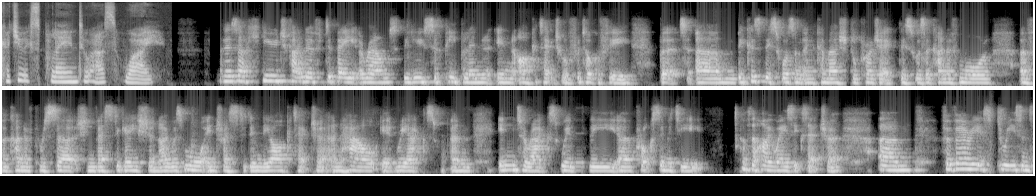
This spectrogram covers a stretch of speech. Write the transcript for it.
Could you explain to us why? There's a huge kind of debate around the use of people in, in architectural photography, but um, because this wasn't a commercial project, this was a kind of more of a kind of research investigation. I was more interested in the architecture and how it reacts and interacts with the uh, proximity of the highways, etc. Um, for various reasons,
